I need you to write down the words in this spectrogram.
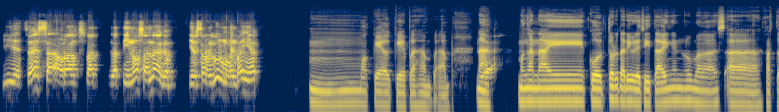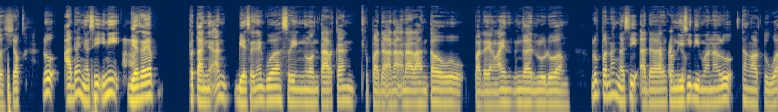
Iya, saya sa- orang Latino sana agak di restoran gue lumayan banyak. Hmm, oke oke paham paham. Nah, Ya. mengenai kultur tadi udah ceritain kan lu bahas uh, culture shock. Lu ada nggak sih? Ini biasanya pertanyaan biasanya gua sering ngelontarkan kepada anak-anak rantau pada yang lain enggak lu doang. Lu pernah nggak sih ada Apa kondisi di mana lu tanggal tua?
